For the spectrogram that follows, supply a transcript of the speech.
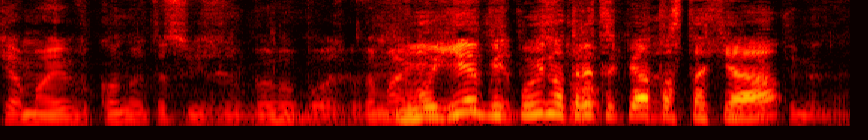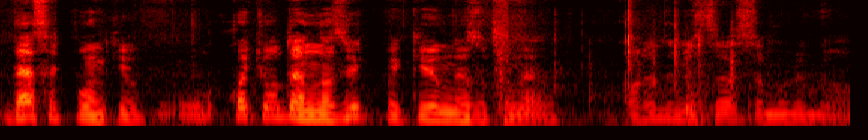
я маю виконувати свої службові обов'язки? Ви маєте Ну є їхати- відповідно Стоп, 35 ну, стаття, послухайте мене. 10 пунктів. Хоч один назвіть, по який ви мене зупинили. Органи місцевого самоврядування.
